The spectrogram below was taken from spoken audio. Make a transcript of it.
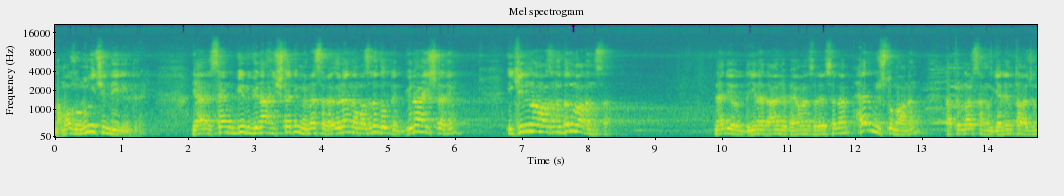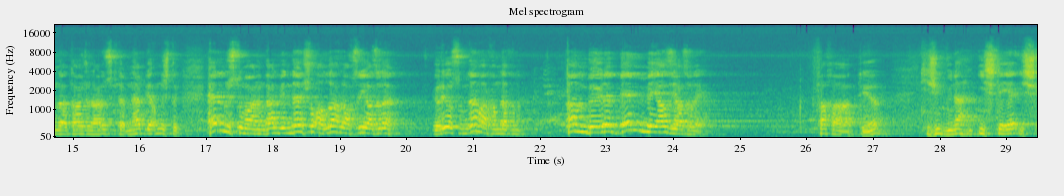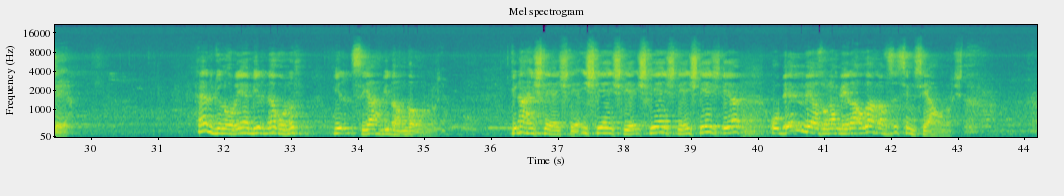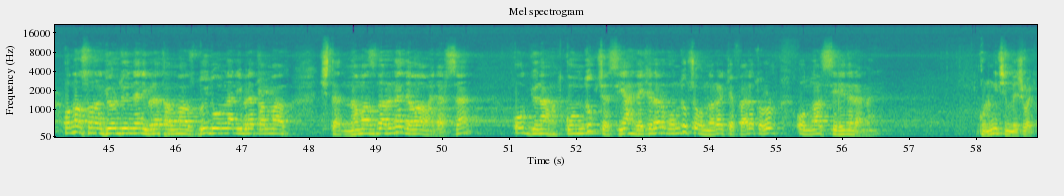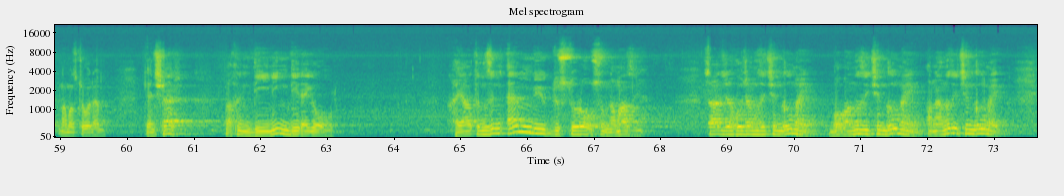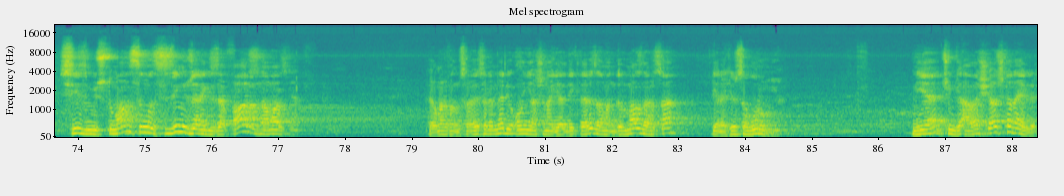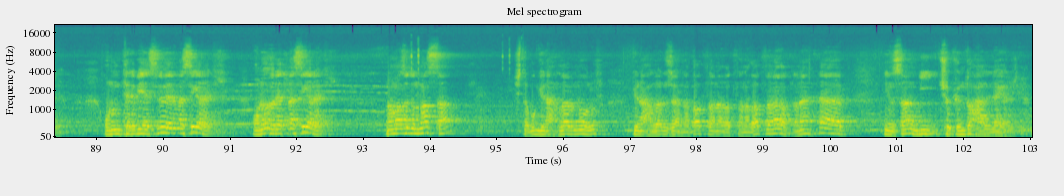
Namaz onun için dinin direk. Yani sen bir günah işledin mi mesela öğlen namazını kıldın, günah işledin, ikinin namazını kılmadınsa ne diyordu yine daha önce Peygamber sallallahu aleyhi ve sellem her Müslümanın hatırlarsanız gelin tacında Tacül Arus kitabını hep yapmıştık. Her Müslümanın kalbinde şu Allah lafzı yazılı. Görüyorsunuz değil mi arkamdakini? Tam böyle bembeyaz yazılı. Fakat diyor kişi günah işleye işleye. Her gün oraya bir ne konur? Bir siyah bir damga vurulur. Günah işleye işleye, işleye işleye, işleye işleye, işleye işleye o bembeyaz olan böyle Allah lafzı simsiyah olur işte. Ondan sonra gördüğünden ibret almaz, duyduğundan ibret almaz. İşte namazlarına devam ederse o günah kondukça, siyah lekeler kondukça onlara kefaret olur, onlar silinir hemen. Onun için beş vakit namaz çok önemli. Gençler, bakın dinin direği olur. Hayatınızın en büyük düsturu olsun namaz ya. Sadece hocanız için kılmayın, babanız için kılmayın, ananız için kılmayın. Siz Müslümansınız, sizin üzerinize farz namaz ya. Peygamber Efendimiz sallallahu aleyhi ve sellem ne diyor? 10 yaşına geldikleri zaman kılmazlarsa gerekirse vurun ya. Niye? Çünkü ağaç yaşken eğilir. Onun terbiyesini vermesi gerekir. Onu öğretmesi gerekir. Namazı kılmazsa işte bu günahlar ne olur? Günahlar üzerine katlana katlana katlana katlana hep insan bir çöküntü haline gelir.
